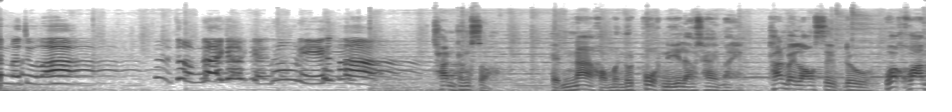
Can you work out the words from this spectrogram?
ท่านมาจุฬาทำได้แค่เพียงเท่านี้ค่ะ ท่านทั้งสอง เห็นหน้าของมนุษย์พวกนี้แล้วใช่ไหม ท่านไปลองสืบดูว่าความ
